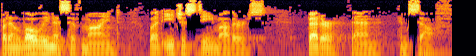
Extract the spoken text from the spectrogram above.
but in lowliness of mind, let each esteem others better than himself.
